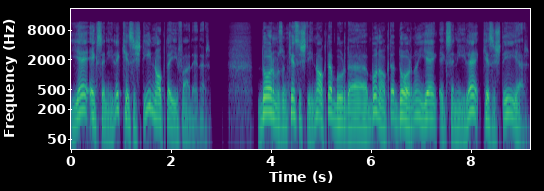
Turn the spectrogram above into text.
y ekseni ile kesiştiği noktayı ifade eder. Doğrumuzun kesiştiği nokta burada, bu nokta doğrunun y ekseni ile kesiştiği yer.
